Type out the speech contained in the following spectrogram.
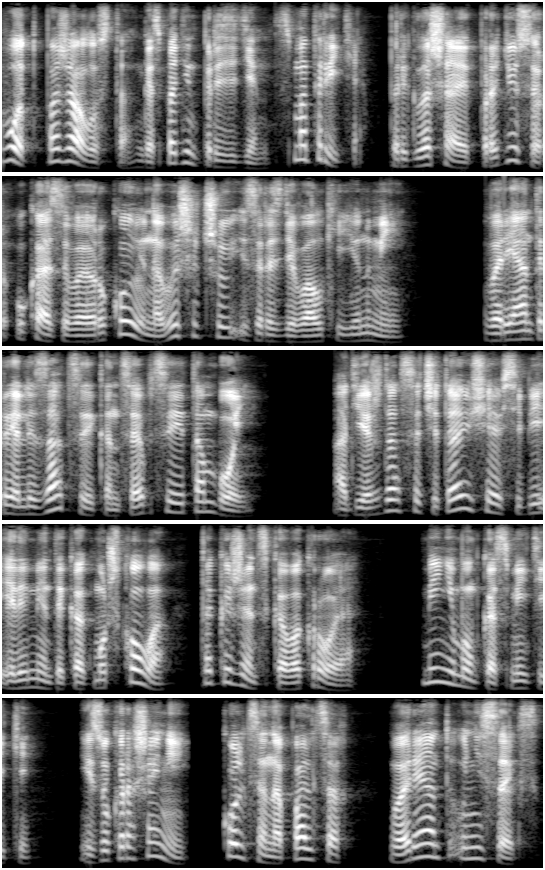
«Вот, пожалуйста, господин президент, смотрите», – приглашает продюсер, указывая рукой на вышедшую из раздевалки Юнми. Вариант реализации концепции «Тамбой». Одежда, сочетающая в себе элементы как мужского, так и женского кроя. Минимум косметики. Из украшений – кольца на пальцах, вариант унисекс.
